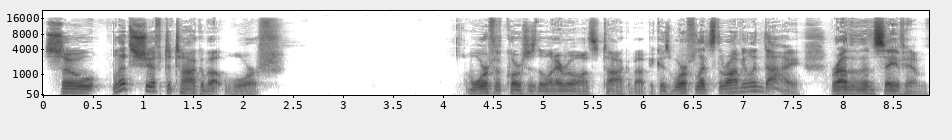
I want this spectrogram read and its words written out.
So let's shift to talk about Worf. Worf, of course, is the one everyone wants to talk about because Worf lets the Romulan die rather than save him.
